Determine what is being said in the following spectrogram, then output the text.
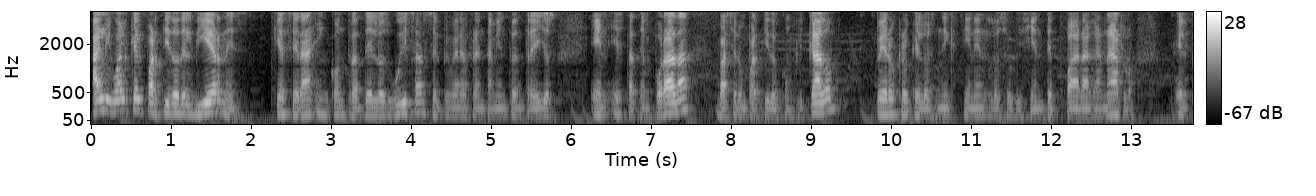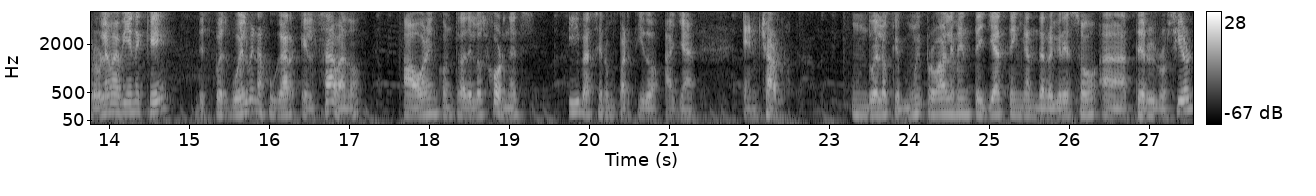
Al igual que el partido del viernes, que será en contra de los Wizards, el primer enfrentamiento entre ellos en esta temporada. Va a ser un partido complicado, pero creo que los Knicks tienen lo suficiente para ganarlo. El problema viene que después vuelven a jugar el sábado, ahora en contra de los Hornets, y va a ser un partido allá en Charlotte. Un duelo que muy probablemente ya tengan de regreso a Terry Rozier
